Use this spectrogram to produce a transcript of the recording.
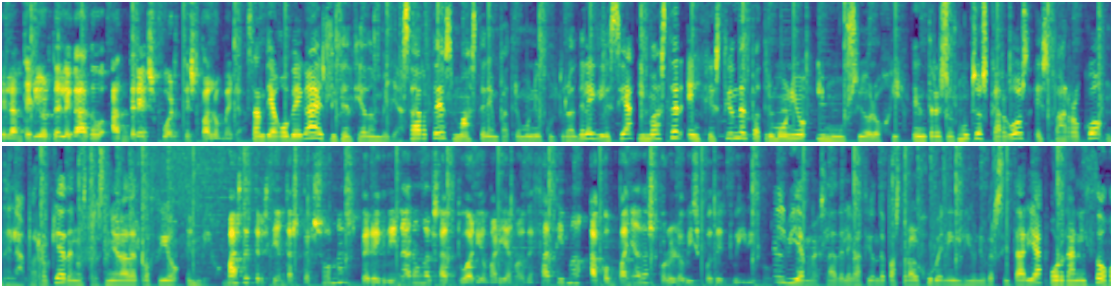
del anterior delegado Andrés Fuertes Palomera. Santiago Vega es licenciado en Bellas Artes, máster en Patrimonio Cultural de la Iglesia y máster en Gestión del Patrimonio y Museología. Entre sus muchos cargos es párroco de la parroquia de Nuestra Señora del Rocío en Vigo. Más de 300 personas peregrinaron al santuario mariano de Fátima acompañadas por el obispo de Tuy Vigo. El viernes, la Delegación de Pastoral Juvenil y Universitaria organizó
